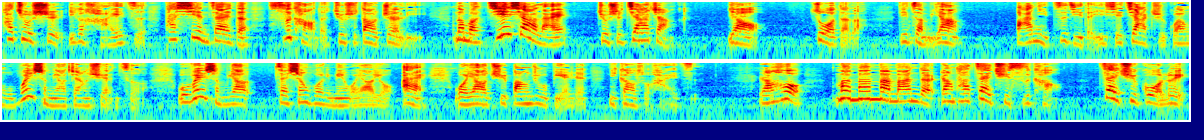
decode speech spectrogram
他就是一个孩子，他现在的思考的就是到这里。那么接下来就是家长要做的了，你怎么样把你自己的一些价值观？我为什么要这样选择？我为什么要？在生活里面，我要有爱，我要去帮助别人。你告诉孩子，然后慢慢慢慢的让他再去思考，再去过滤，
